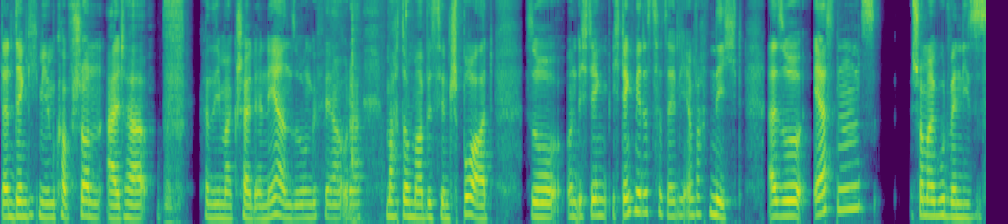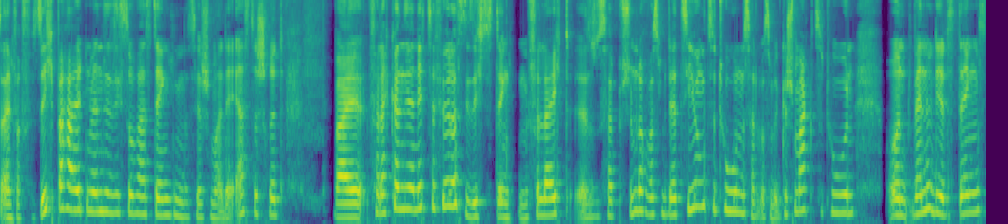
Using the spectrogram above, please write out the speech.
Dann denke ich mir im Kopf schon, Alter, pff, kann sich mal gescheit ernähren, so ungefähr, oder mach doch mal ein bisschen Sport. So, und ich denke, ich denke mir das tatsächlich einfach nicht. Also, erstens, schon mal gut, wenn die es einfach für sich behalten, wenn sie sich sowas denken. Das ist ja schon mal der erste Schritt. Weil vielleicht können sie ja nichts dafür, dass sie sich das denken. Vielleicht, also es hat bestimmt auch was mit Erziehung zu tun, es hat was mit Geschmack zu tun. Und wenn du dir das denkst,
